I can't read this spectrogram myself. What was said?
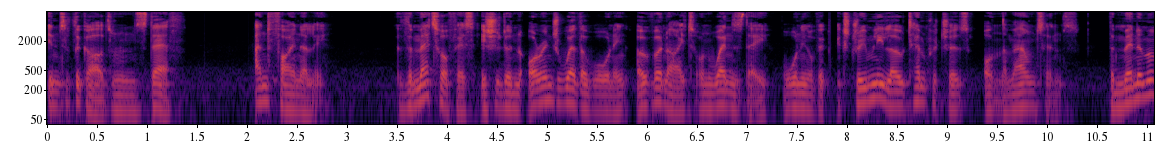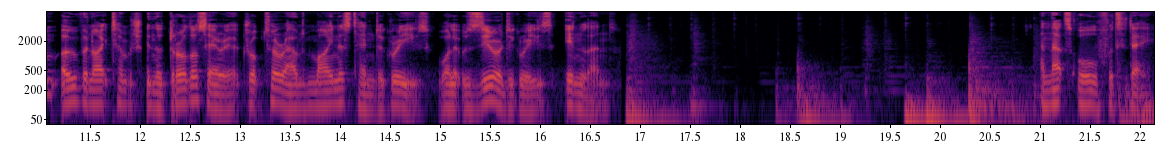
into the guardsman's death. And finally, the Met Office issued an orange weather warning overnight on Wednesday, warning of extremely low temperatures on the mountains. The minimum overnight temperature in the Troodos area dropped to around minus 10 degrees, while it was 0 degrees inland. And that's all for today.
